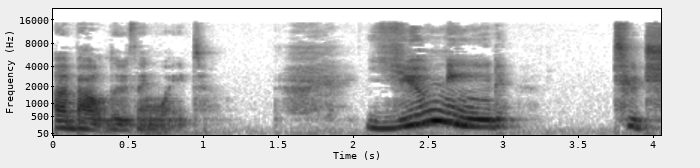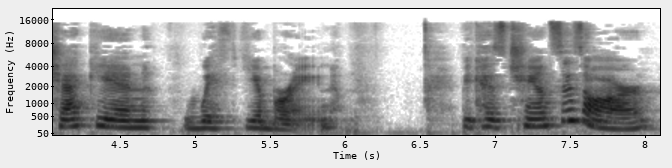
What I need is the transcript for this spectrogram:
about losing weight. You need to check in with your brain because chances are,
